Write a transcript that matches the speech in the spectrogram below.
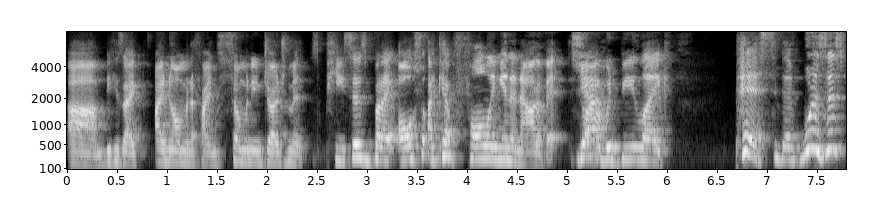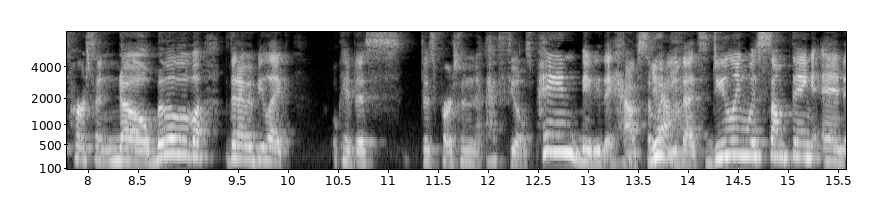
um, because I, I know I'm going to find so many judgment pieces, but I also, I kept falling in and out of it. So yeah. I would be like pissed and be like, what does this person know? Blah, blah, blah, blah. But then I would be like, okay, this, this person feels pain. Maybe they have somebody yeah. that's dealing with something and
